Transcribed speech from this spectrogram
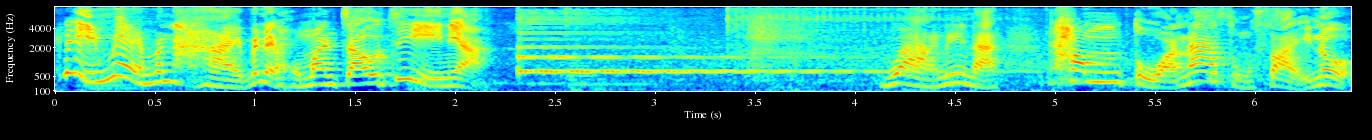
แล้วอีแม่มันหายไปไหนของมันเจ้าจีเนี่ย วางนี่นะทำตัวน่าสงสัยเนอะ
